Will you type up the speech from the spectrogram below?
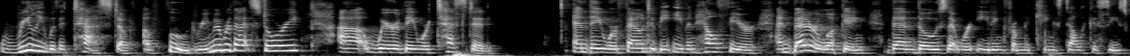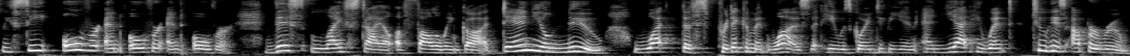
really with a test of, of food. Remember that story uh, where they were tested and they were found to be even healthier and better looking than those that were eating from the king's delicacies. We see over and over and over this lifestyle of following God. Daniel knew what this predicament was that he was going to be in, and yet he went to his upper room.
